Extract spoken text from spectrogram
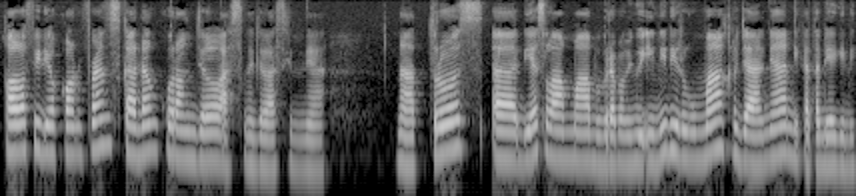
kalau video conference kadang kurang jelas ngejelasinnya. Nah terus uh, dia selama beberapa minggu ini di rumah kerjaannya nih kata dia gini.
